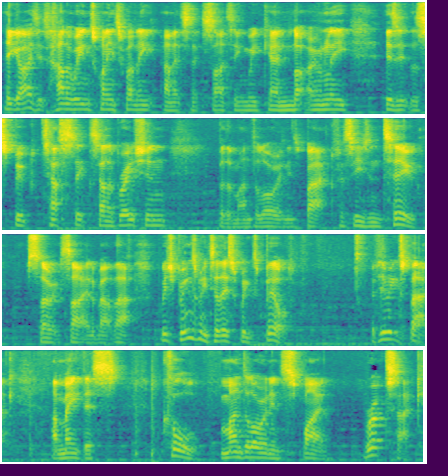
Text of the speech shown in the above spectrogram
Hey guys, it's Halloween 2020 and it's an exciting weekend. Not only is it the spooktastic celebration, but The Mandalorian is back for season 2. So excited about that. Which brings me to this week's build. A few weeks back, I made this cool Mandalorian inspired rucksack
